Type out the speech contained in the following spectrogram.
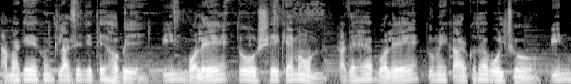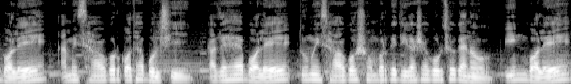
আমাকে এখন ক্লাসে যেতে হবে। পিন বলে, তো সে কেমন? কাজে হ্যাঁ বলে, তুমি কার কথা বলছো? পিন বলে, আমি সাহকর কথা বলছি। কাজে হ্যাঁ বলে, তুমি সাহকর সম্পর্কে জিজ্ঞাসা করছ কেন? পিন বলে,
